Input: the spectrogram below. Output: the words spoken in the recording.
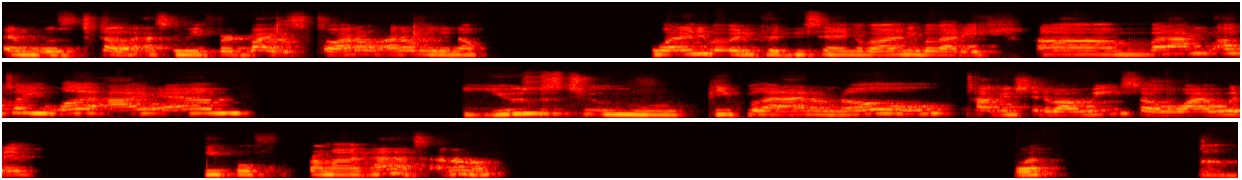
and was tell, asking me for advice. So I don't I don't really know what anybody could be saying about anybody. Um, but I, I'll tell you what, I am used to people that I don't know talking shit about me. So why wouldn't people from my past? I don't know. What? Oh,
